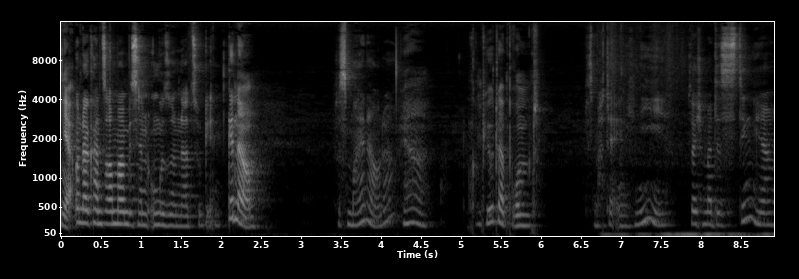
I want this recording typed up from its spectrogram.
Ja. Und da kann es auch mal ein bisschen ungesünder zugehen. Genau. Das ist meiner, oder? Ja. Computer brummt. Das macht er eigentlich nie. Soll ich mal dieses Ding hier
